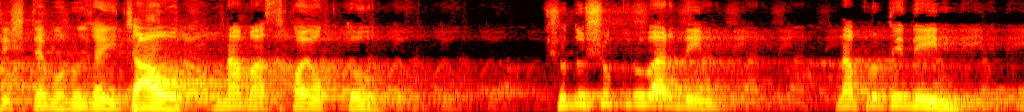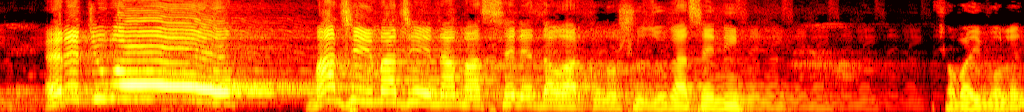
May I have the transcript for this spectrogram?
সিস্টেম অনুযায়ী চাও। নামাজ কয়ক তো শুধু শুক্রবার দিন। না প্রতিদিন? এরে যুবক, মাঝে মাঝে নামাজ ছেড়ে দেওয়ার কোনো সুযোগ আসেনি। সবাই বলেন,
